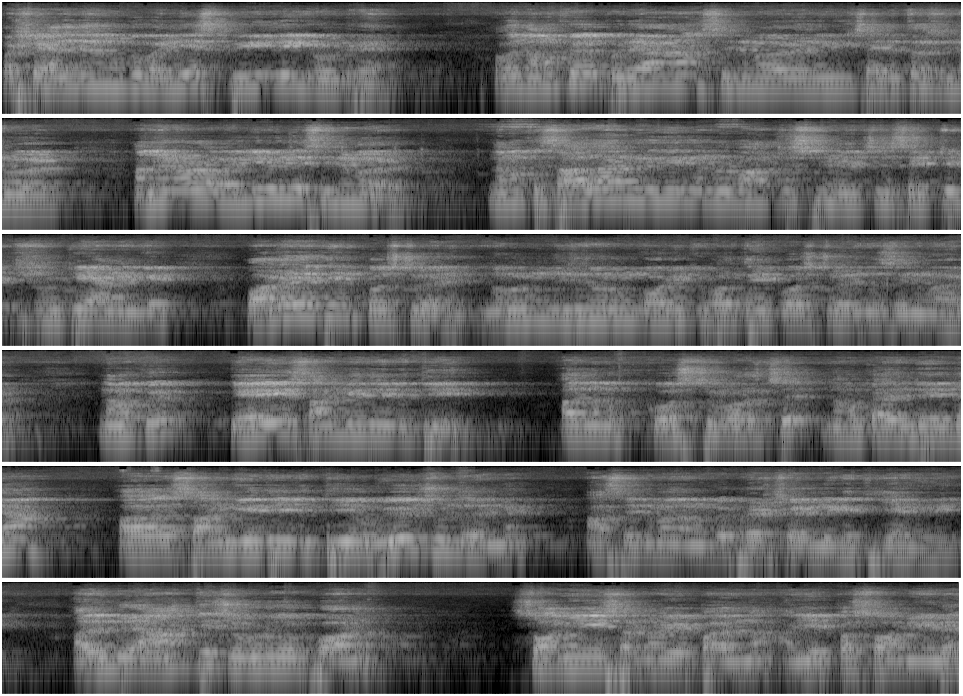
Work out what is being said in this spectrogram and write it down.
പക്ഷേ അതിനെ നമുക്ക് വലിയ സ്ക്രീനിലേക്ക് കൊണ്ടുവരാൻ അപ്പോൾ നമുക്ക് പുരാണ സിനിമകൾ അല്ലെങ്കിൽ ചരിത്ര സിനിമകൾ അങ്ങനെയുള്ള വലിയ വലിയ സിനിമകൾ നമുക്ക് സാധാരണ രീതിയിൽ നമ്മൾ ആർട്ടിസ്റ്റിനെ വെച്ച് സെറ്റ് ഇട്ട് ഷൂട്ട് ചെയ്യുകയാണെങ്കിൽ വളരെയധികം കോസ്റ്റ് വരും. നൂറും ഇരുന്നൂറും കോടിക്ക് പുറത്തേക്ക് കോസ്റ്റ് വരുന്ന സിനിമകൾ നമുക്ക് എ സാങ്കേതിക വിദ്യയിൽ അത് നമുക്ക് കോസ്റ്റ് കുറച്ച് നമുക്ക് അതിന്റെ എല്ലാ സാങ്കേതിക വിദ്യയെ ഉപയോഗിച്ചുകൊണ്ട് തന്നെ ആ സിനിമ നമുക്ക് പ്രേക്ഷകരിലേക്ക് എത്തിക്കാൻ കഴിയും. അതിന്റെ ആദ്യ ചുവടുവെപ്പാണ് സ്വാമിയെ ശരണയ്യപ്പ എന്ന അയ്യപ്പ സ്വാമിയുടെ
